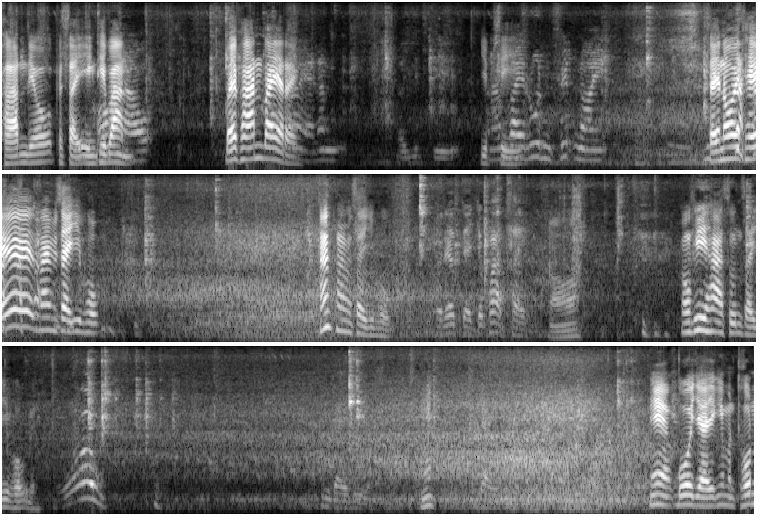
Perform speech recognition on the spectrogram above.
พานเดี๋ยวไปใส่เองที่บ้านใบพานใบอะไรอันนั้นยี่สิบสี่วัยรุ่นฟิตหน่อยใส่น้อยเทไม่ไม่ใส่ยี่สิบหกฮะไม่ไม่ใส่ยี่สิบหกเดี๋ยวแต่เจ้าภาพใส่อ๋อของพี่ห้าศูนย์ใส่ยี่สิบหกเลยโอ้ ใหญ่ดีหึใหญ่เนี่ยบัวใหญ่อย่างงี้มันทน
